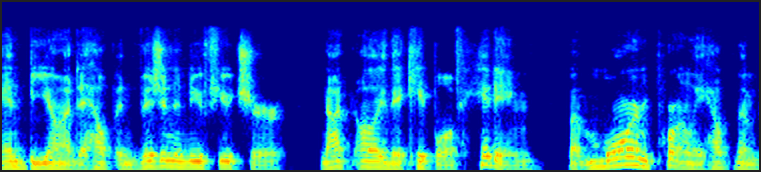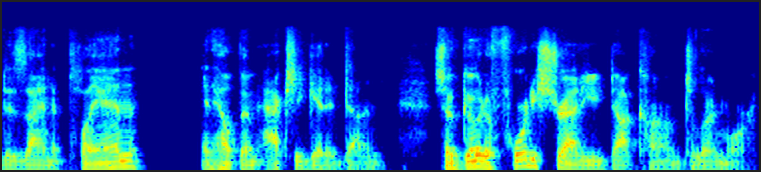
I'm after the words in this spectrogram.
and beyond to help envision a new future, not only are they capable of hitting, but more importantly, help them design a plan and help them actually get it done. So go to 40strategy.com to learn more.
